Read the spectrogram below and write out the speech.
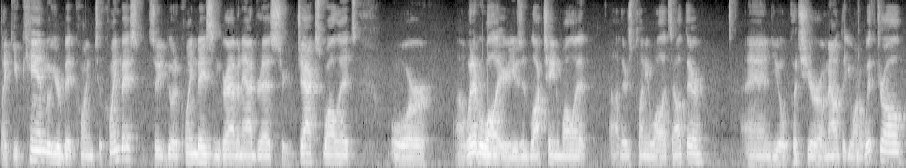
like you can move your Bitcoin to Coinbase. So you go to Coinbase and grab an address or your Jaxx wallet or uh, whatever wallet you're using, blockchain wallet. Uh, there's plenty of wallets out there. And you'll put your amount that you want to withdraw.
